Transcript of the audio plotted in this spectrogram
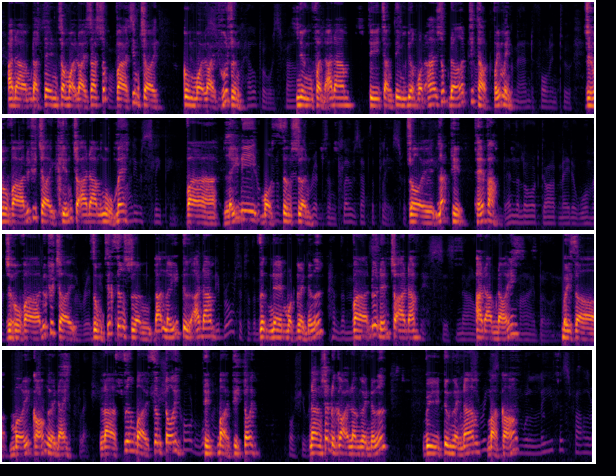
Adam đặt tên cho mọi loài gia súc và chim trời cùng mọi loài thú rừng. Nhưng phần Adam thì chẳng tìm được một ai giúp đỡ thích hợp với mình. Jehovah Đức Chúa Trời khiến cho Adam ngủ mê và lấy đi một xương sườn, rồi lấp thịt thế vào. Jehovah Đức Chúa Trời dùng chiếc xương sườn đã lấy từ Adam, dựng nên một người nữ và đưa đến cho Adam. Adam nói, bây giờ mới có người này, là xương bởi xương tôi, thịt bởi thịt tôi. Nàng sẽ được gọi là người nữ, vì từ người nam mà có.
